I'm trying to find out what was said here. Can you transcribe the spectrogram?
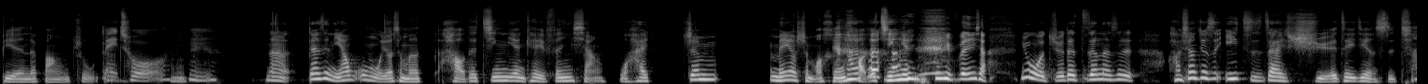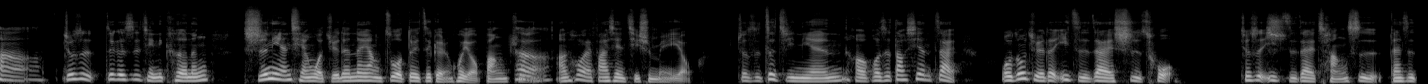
别人的帮助的。没错，嗯，嗯，那但是你要问我有什么好的经验可以分享，我还真。没有什么很好的经验 可以分享，因为我觉得真的是好像就是一直在学这件事情，就是这个事情，你可能十年前我觉得那样做对这个人会有帮助，然后后来发现其实没有，就是这几年和或者到现在，我都觉得一直在试错，就是一直在尝试，但是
